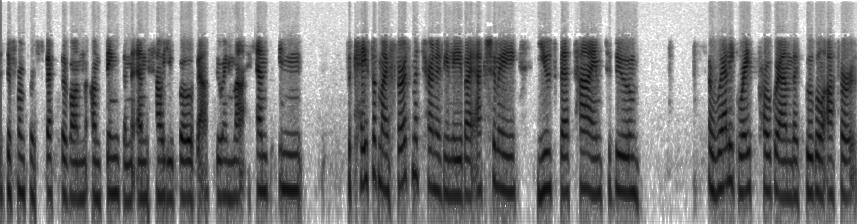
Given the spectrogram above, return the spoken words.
a different perspective on, on things and, and how you go about doing life. And in the case of my first maternity leave, I actually used that time to do a really great program that Google offers.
